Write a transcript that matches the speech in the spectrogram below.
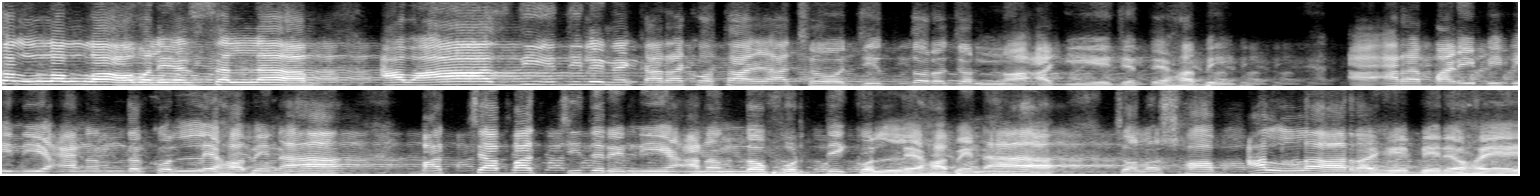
সাল্লাম আওয়াজ দিয়ে দিলেন, কারা কোথায় আছো? জিদ্দর জন্য আগিয়ে যেতে হবে। আর বাড়ি বিবি নিয়ে আনন্দ করলে হবে না। বাচ্চা বাচ্চিদের নিয়ে আনন্দ ফুর্তি করলে হবে না। চলো সব আল্লাহ রহে বের হয়ে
